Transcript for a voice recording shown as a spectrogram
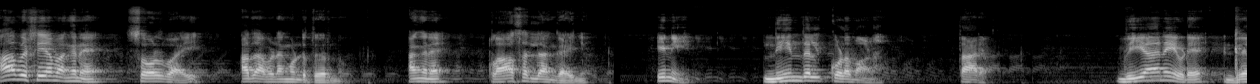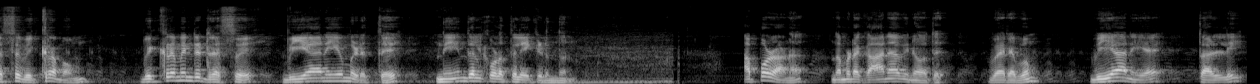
ആ വിഷയം അങ്ങനെ സോൾവായി അത് അവിടെ കൊണ്ട് തീർന്നു. അങ്ങനെ ക്ലാസ് എല്ലാം കഴിഞ്ഞു. ഇനി നീന്തൽ കുളമാണ് താരം. വിയാനയുടെ ഡ്രസ്സ് വിക്രമും വിക്രമിന്റെ ഡ്രസ്സ് വിയാനയും എടുത്ത് നീന്തൽ കുളത്തിലേക്ക് ഇടുന്നുണ്ട്. അപ്പോഴാണ് നമ്മുടെ ഗാന വിനോദ് വരവും വിയാനയെ തള്ളി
